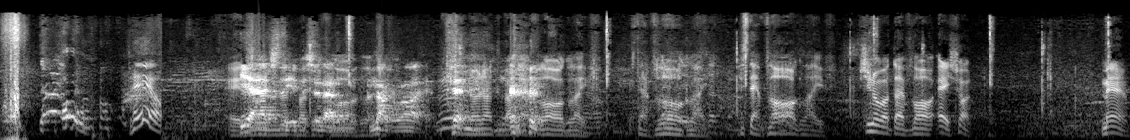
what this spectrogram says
Oh, Damn. Hey, He no, actually hit nothing the about shit that out of vlog I'm not gonna lie. No, nothing about that vlog life. It's that vlog life. It's that vlog life. She know about that vlog. Hey, shut. Ma'am.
